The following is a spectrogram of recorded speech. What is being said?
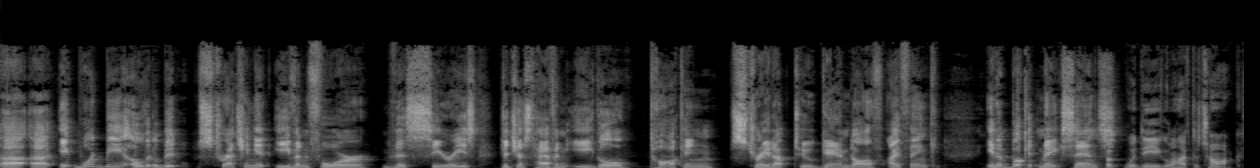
uh, uh, it would be a little bit stretching it even for this series to just have an eagle talking straight up to Gandalf, I think. In a book, it makes sense. But would the eagle have to talk?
